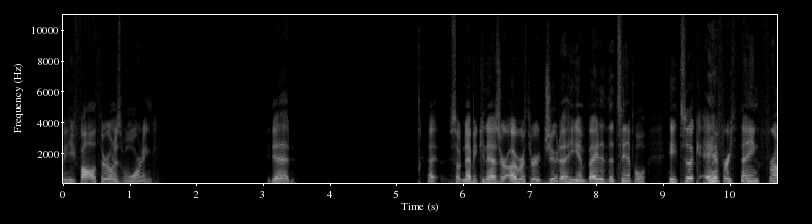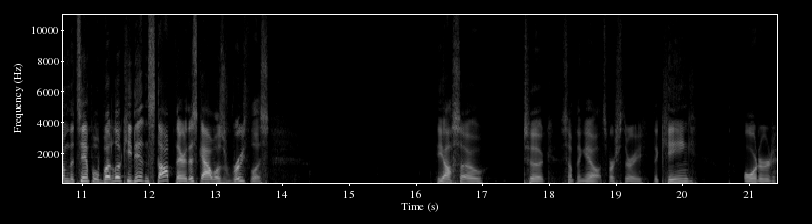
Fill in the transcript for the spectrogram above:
He followed through on His warning. He did. Uh, so Nebuchadnezzar overthrew Judah. He invaded the temple. He took everything from the temple. But look, he didn't stop there. This guy was ruthless. He also took something else. Verse 3 The king ordered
